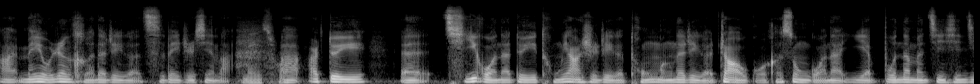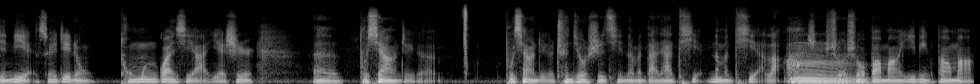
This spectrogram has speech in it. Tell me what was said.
啊，没有任何的这个慈悲之心了。没错，啊，而对于呃齐国呢，对于同样是这个同盟的这个赵国和宋国呢，也不那么尽心尽力，所以这种同盟关系啊，也是呃不像这个。不像这个春秋时期那么大家铁那么铁了啊，嗯说说说帮忙一定帮忙，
